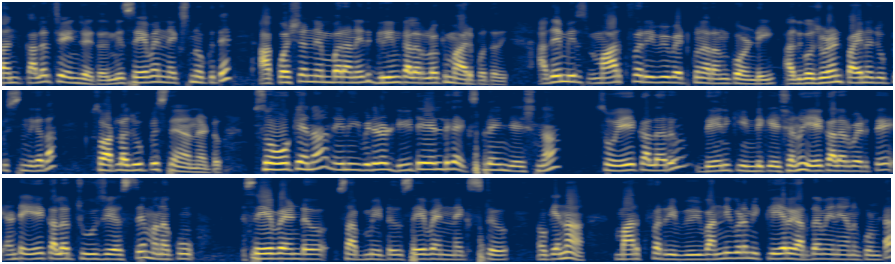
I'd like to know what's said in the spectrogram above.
దాని కలర్ చేంజ్ అవుతుంది. మీరు సెవెన్ నెక్స్ట్ నొక్కితే ఆ క్వశ్చన్ నెంబర్ అనేది గ్రీన్ కలర్లోకి మారిపోతుంది. అదే మీరు మార్క్ ఫర్ రివ్యూ పెట్టుకున్నారు అనుకోండి అదిగో చూడండి పైన చూపిస్తుంది కదా సో అట్లా చూపిస్తాయి అన్నట్టు. సో ఓకేనా నేను ఈ వీడియోలో డీటెయిల్డ్గా ఎక్స్ప్లెయిన్ చేసిన సో ఏ కలర్ దేనికి ఇండికేషన్ ఏ కలర్ పెడితే అంటే ఏ కలర్ చూస్ చేస్తే మనకు save and submit save and next ఓకేనా మార్క్ ఫర్ రివ్యూ ఇవన్నీ కూడా మీకు క్లియర్గా అర్థమైనాయి అనుకుంటా.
